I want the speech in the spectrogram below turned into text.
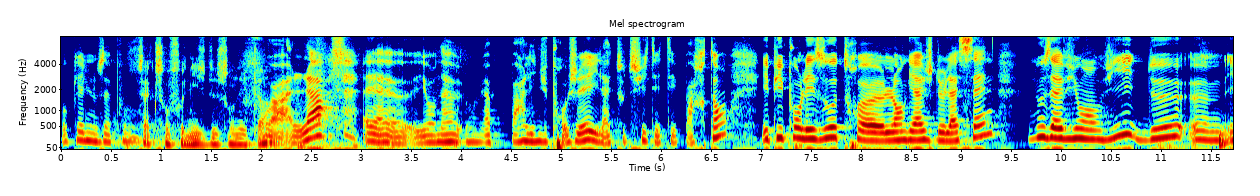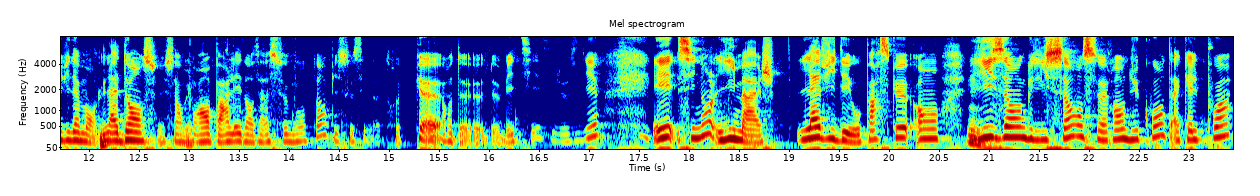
auquel nous avons saxophoniste de son état. Voilà, euh, et on a, on lui a parlé du projet. Il a tout de suite été partant. Et puis pour les autres euh, langages de la scène, nous avions envie de, euh, évidemment, la danse, mais ça on pourra en parler dans un second temps, puisque c'est notre cœur de, métier, si j'ose dire. Et sinon, l'image, la vidéo, parce que en mmh. lisant, glissant, on s'est rendu compte à quel point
